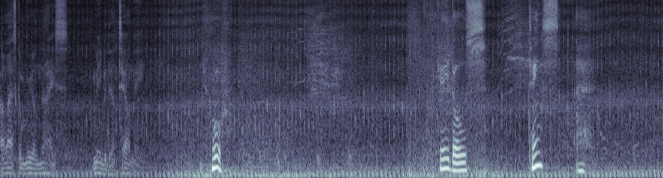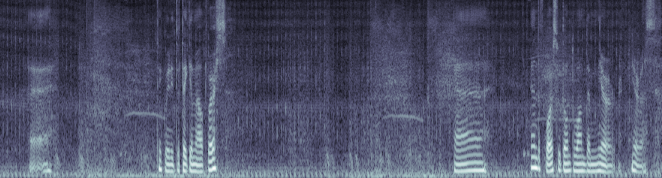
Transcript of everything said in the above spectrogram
I'll ask them real nice. Maybe they'll tell me. Oof. Okay, those things. Uh, I think we need to take them out first. Uh, and of course we don't want them near near us.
